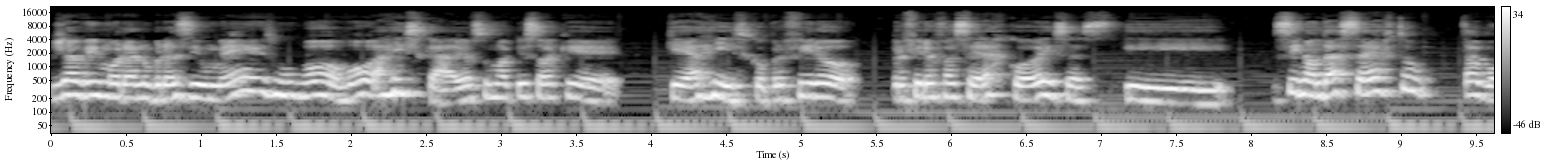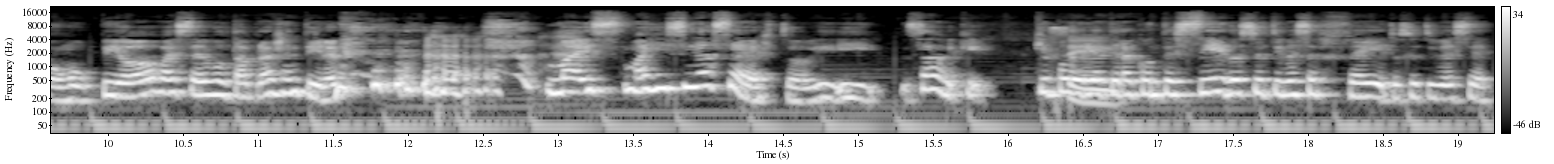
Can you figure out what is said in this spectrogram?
Já vim morar no Brasil mesmo, vou, vou arriscar. Eu sou uma pessoa que, que arrisco, eu prefiro, prefiro fazer as coisas e se não dá certo, tá bom. O pior vai ser voltar para a Argentina, né? mas, mas e se dá certo? E, e sabe, que, que poderia ter acontecido se eu tivesse feito, se eu tivesse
